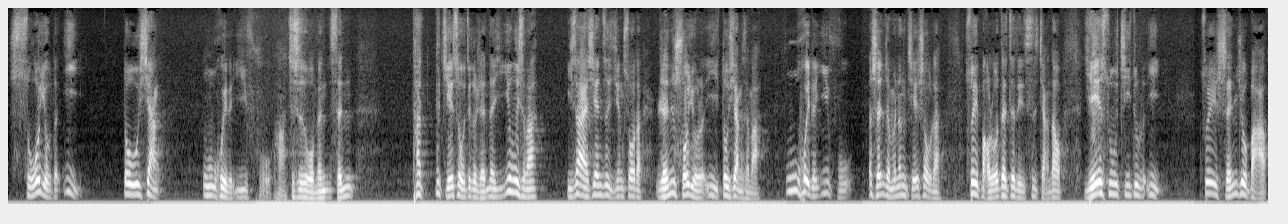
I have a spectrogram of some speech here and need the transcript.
所有的义都像污秽的衣服啊！这是我们神他不接受这个人的义，因为什么？以赛亚先知已经说了，人所有的义都像什么？污秽的衣服，那神怎么能接受呢？所以保罗在这里是讲到耶稣基督的义，所以神就把。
